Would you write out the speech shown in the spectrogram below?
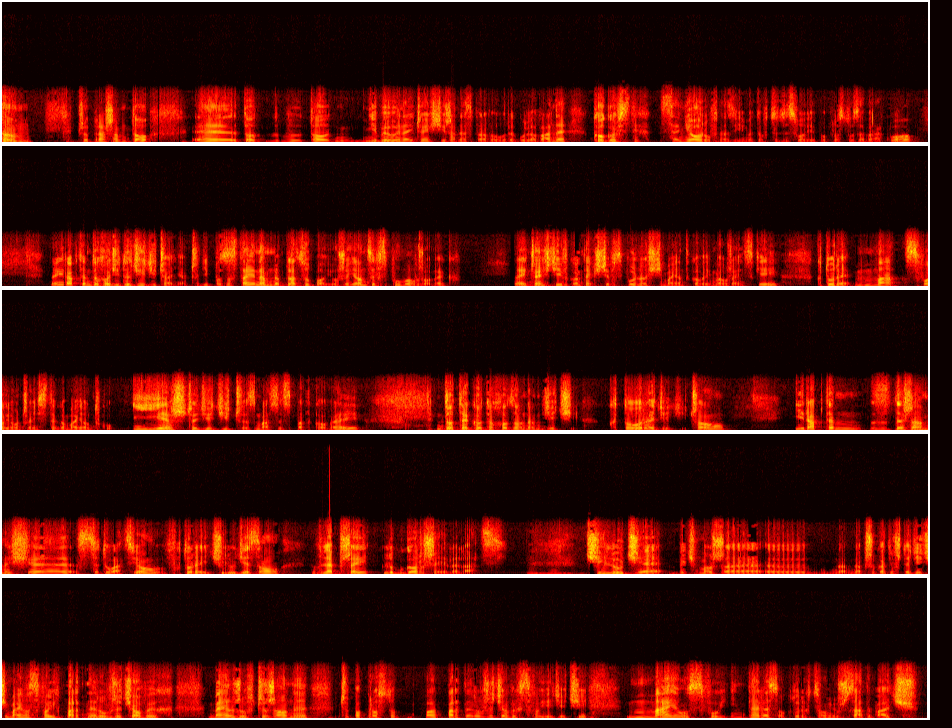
Przepraszam, to, e, to, to nie były najczęściej żadne sprawy uregulowane. Kogoś z tych seniorów, nazwijmy to w cudzysłowie, po prostu zabrakło. No i raptem dochodzi do dziedziczenia, czyli pozostaje nam na placu boju żyjący współmałżonek, najczęściej w kontekście wspólności majątkowej małżeńskiej, który ma swoją część z tego majątku i jeszcze dziedziczy z masy spadkowej. Do tego dochodzą nam dzieci, które dziedziczą, i raptem zderzamy się z sytuacją, w której ci ludzie są w lepszej lub gorszej relacji. Mhm. Ci ludzie być może, y, na- przykład już te dzieci mają swoich partnerów życiowych, mężów czy żony, czy po prostu pa- partnerów życiowych, swoje dzieci, mają swój interes, o który chcą już zadbać,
